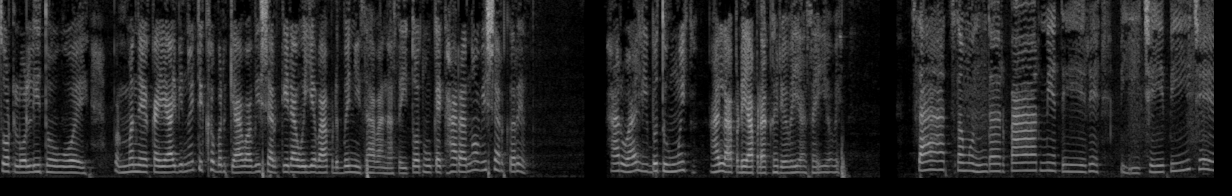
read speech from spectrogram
ચોટલો લીધો હોય. પણ મને કંઈ આવી નથી ખબર કે આવા વિચાર કર્યા હોય એવા આપણે બની જવાના છે. તો હું કંઈક હારા નો વિચાર કરે. સારું હાલ ઈ બધું મૂક. હાલ આપણે આપણા ઘરે વયા જઈએ હવે. સાત સમુંદર પાર મેં તેરે પીછે પીછે.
